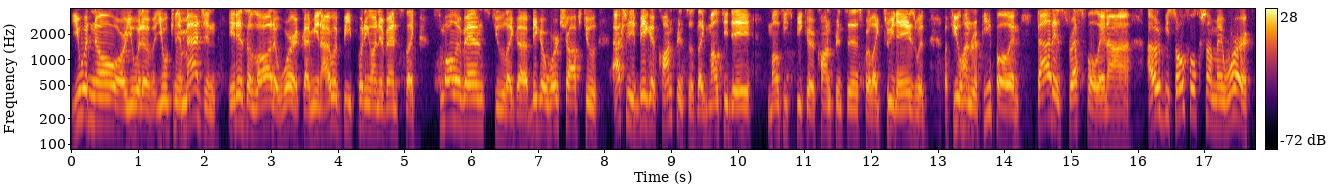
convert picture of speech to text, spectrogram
you would know or you would have you can imagine it is a lot of work i mean i would be putting on events like small events to like uh, bigger workshops to actually bigger conferences like multi-day multi-speaker conferences for like three days with a few hundred people and that is stressful and uh, i would be so focused on my work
